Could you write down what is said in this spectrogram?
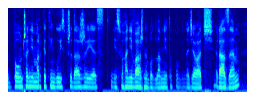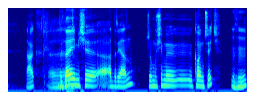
y, połączenie marketingu i sprzedaży jest niesłychanie ważne, bo dla mnie to powinno działać razem, tak? E, Wydaje mi się, Adrian, że musimy kończyć, Mhm.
